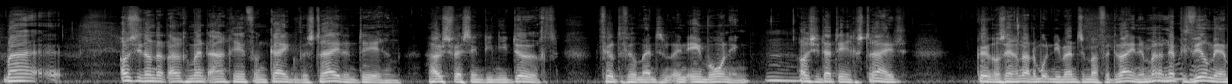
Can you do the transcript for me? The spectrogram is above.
Maar eh, als je dan dat argument aangeeft van... kijk, we strijden tegen huisvesting die niet deugt... veel te veel mensen in één woning... Mm. als je daar tegen strijdt... kun je wel zeggen, nou, dan moeten die mensen maar verdwijnen. Maar Nee, dan heb je veel meer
